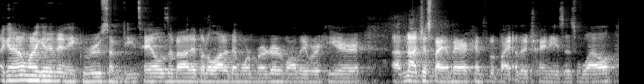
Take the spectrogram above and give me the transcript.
again, I don't want to get into any gruesome details about it, but a lot of them were murdered while they were here. Um, not just by Americans, but by other Chinese as well.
